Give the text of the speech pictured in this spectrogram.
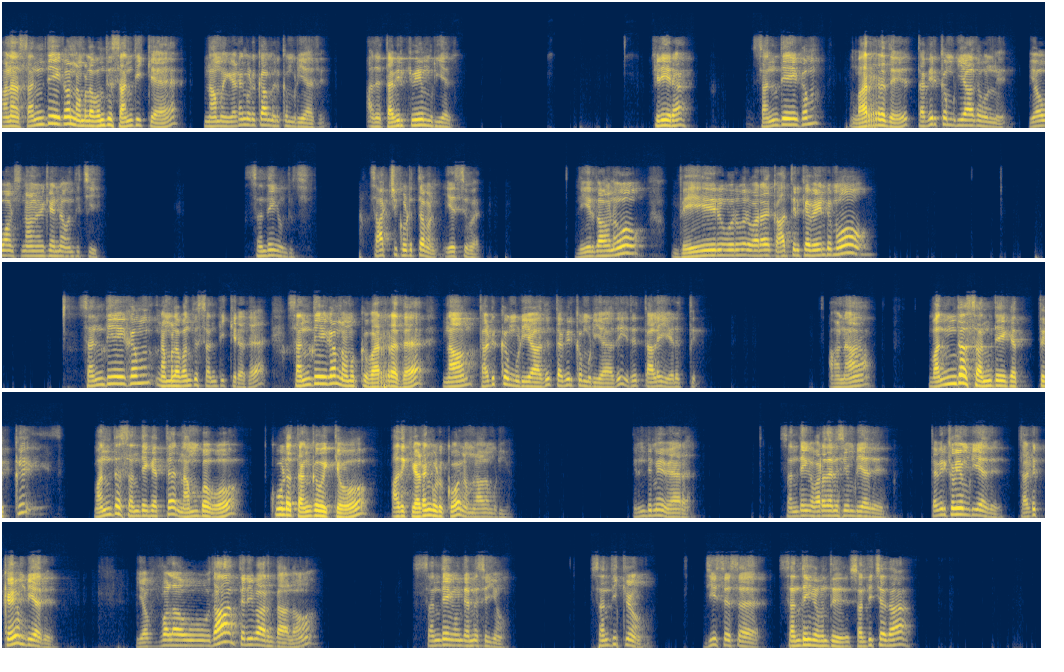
ஆனா சந்தேகம் நம்மளை வந்து சந்திக்க நாம இடம் கொடுக்காம இருக்க முடியாது. அதை தவிர்க்கவே முடியாது. கிளியரா சந்தேகம் வர்றது தவிர்க்க முடியாத ஒண்ணு. யோவான் ஸ்நானனுக்கு என்ன வந்துச்சு? சந்தேகம் வந்துச்சு. சாட்சி கொடுத்தவன் இயேசுவர் நீர்தானோ? வேறு ஒருவர் வர காத்திருக்க வேண்டுமோ? சந்தேகம் நம்மளை வந்து சந்திக்கிறத சந்தேகம் நமக்கு வர்றத நாம் தடுக்க முடியாது தவிர்க்க முடியாது. இது தலை எழுத்து. ஆனா வந்த சந்தேகத்துக்கு வந்த சந்தேகத்தை நம்பவோ கூட தங்க வைக்கவோ அதுக்கு இடம் கொடுக்கோ நம்மளால முடியும். ரெண்டுமே வேற. சந்தேகம் வரதை என்ன செய்ய முடியாது? தவிர்க்கவே முடியாது. தடுக்கவே முடியாது. எவ்வளவுதான் தெளிவா இருந்தாலும் சந்தேகம் வந்து என்ன செய்யும்? சந்திக்கும். ஜீசஸ சந்தேகம் வந்து சந்திச்சதா?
